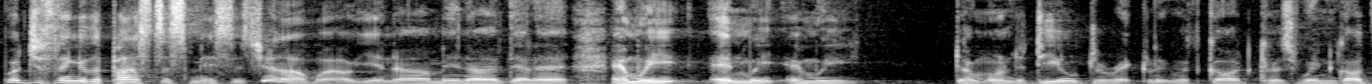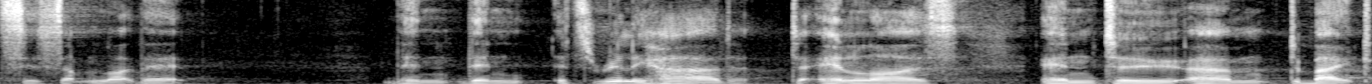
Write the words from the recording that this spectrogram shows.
What do you think of the pastor's message? Oh, well, you know, I mean, I don't know. And we, and we, and we don't want to deal directly with God because when God says something like that, then, then it's really hard to analyze and to um, debate.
